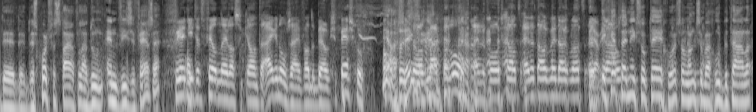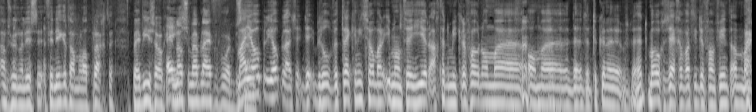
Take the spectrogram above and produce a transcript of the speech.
de, de, de sportverslagen te laten doen en vice versa. Vergeet niet dat veel Nederlandse kranten eigendom zijn van de Belgische persgroep. Ja, zeker, Zoals ja. Ja. en de Volkskrant en het Algemeen Dagblad. Ja, ik heb daar niks op tegen hoor. Zolang ze maar goed betalen aan journalisten vind ik het allemaal al prachtig. Bij wie ze ook. En dat ze maar blijven voortbestaan. Maar Joop, Joop luister, de- ik bedoel, we trekken niet zomaar iemand eh, hier achter de microfoon... om, eh, om eh, de- de- te kunnen eh, te mogen zeggen wat hij ervan vindt. We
